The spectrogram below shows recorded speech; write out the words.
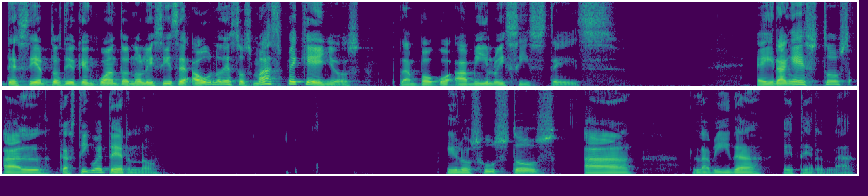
de cierto digo que en cuanto no lo hiciste a uno de esos más pequeños, tampoco a mí lo hicisteis. E irán estos al castigo eterno y los justos a la vida eterna.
